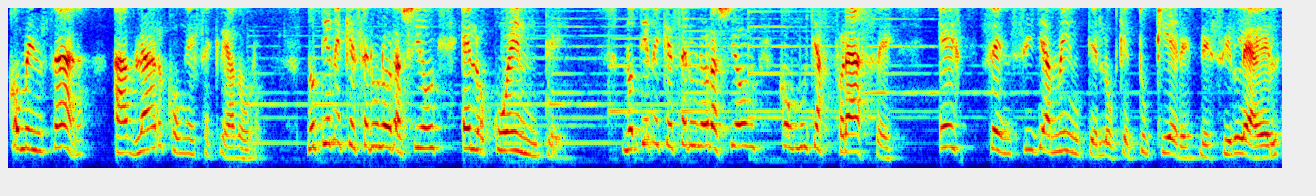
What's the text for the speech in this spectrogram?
comenzar a hablar con ese creador. No tiene que ser una oración elocuente. No tiene que ser una oración con muchas frases. Es sencillamente lo que tú quieres decirle a Él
